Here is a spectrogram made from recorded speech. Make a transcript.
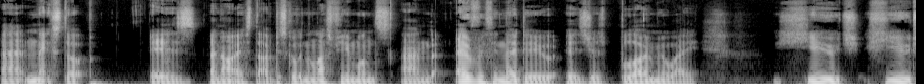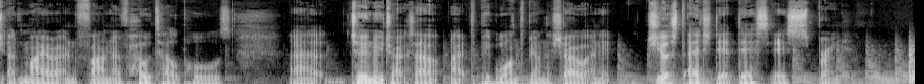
Uh, next up is an artist that I've discovered in the last few months, and everything they do is just blowing me away huge, huge admirer and fan of Hotel Pools. Uh, two new tracks out. I had to pick one to be on the show, and it just edged it. This is Spring.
